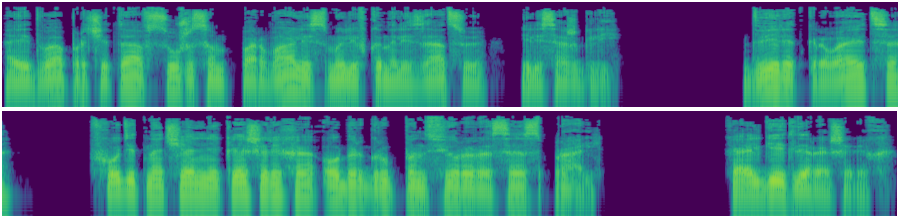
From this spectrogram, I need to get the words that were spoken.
а едва прочитав, с ужасом порвали, смыли в канализацию или сожгли. Дверь открывается, входит начальник Эшериха, обергруппенфюрер СС Праль. «Хайль Гитлер, Эшерих,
